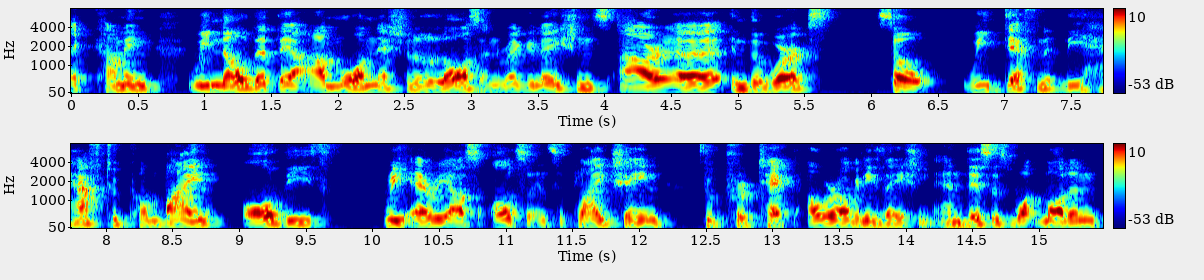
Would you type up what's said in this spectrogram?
Act coming. We know that there are more national laws and regulations are uh, in the works. So we definitely have to combine all these three areas also in supply chain to protect our organization. And this is what modern,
